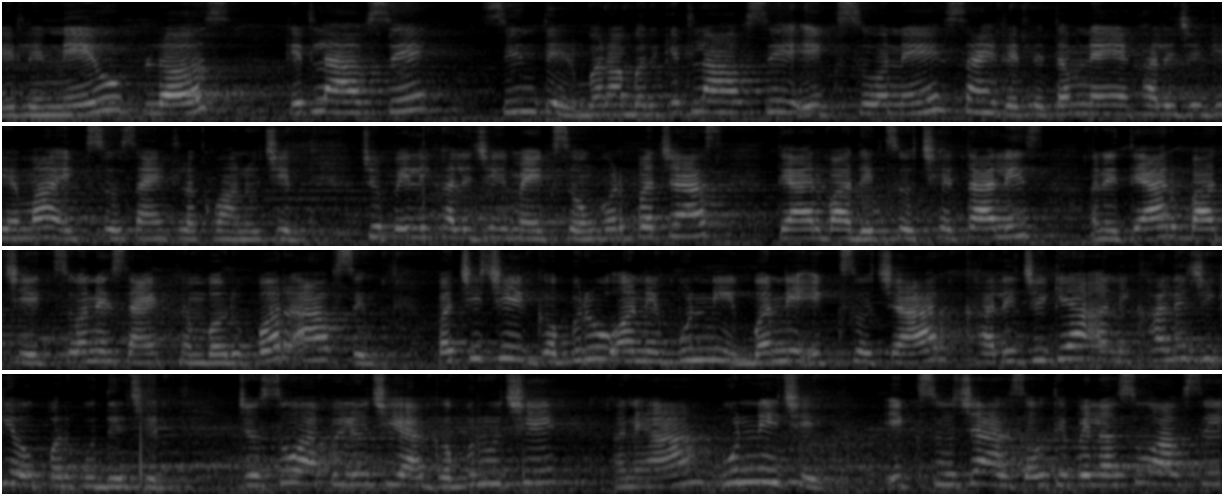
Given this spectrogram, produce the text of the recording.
એટલે નેવું પ્લસ કેટલા આવશે? સિત્તેર બરાબર કેટલા આવશે? એકસો ને સાહીઠ. એટલે તમને અહીંયા ખાલી જગ્યામાં એકસો સાઠ લખવાનું છે. જો પહેલી ખાલી જગ્યામાં એકસો ઓગણપચાસ, ત્યારબાદ એકસો છેતાલીસ અને ત્યારબાદ છે એકસો ને સાઠ નંબર ઉપર આવશે. પછી છે ગબરું અને બુન્ની. બંને એકસો ચાર ખાલી જગ્યા અને ખાલી જગ્યા ઉપર કૂદે છે. જો શું આપેલું છે? આ ગબરું છે અને આ બુન્ની છે. એકસો ચાર. સૌથી પહેલાં શું આવશે?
